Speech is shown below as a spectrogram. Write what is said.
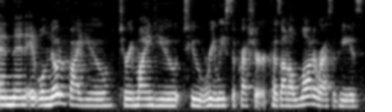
and then it will notify you to remind you to release the pressure. Because on a lot of recipes,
